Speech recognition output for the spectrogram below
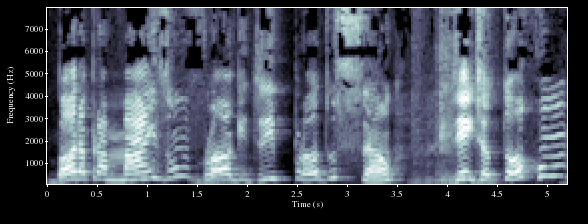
bora para mais um vlog de produção. Gente, eu tô com um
